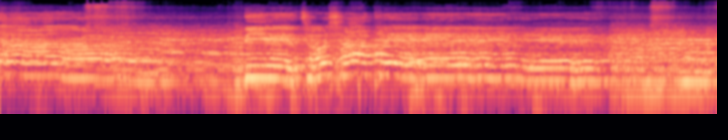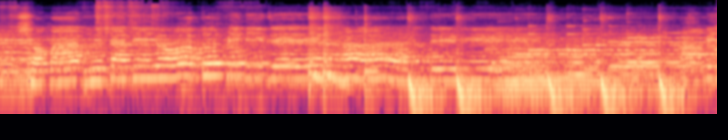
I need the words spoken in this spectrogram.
না দিয়েছ সাথে। সমাধিটা দিও তুমি নিজের হাতে। আমি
